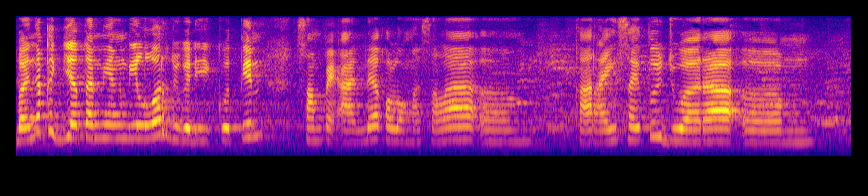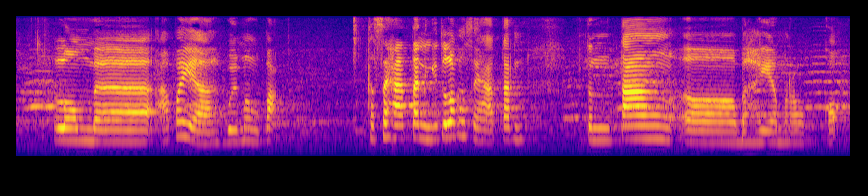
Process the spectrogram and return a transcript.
banyak kegiatan yang di luar juga diikutin. Sampai ada kalau nggak salah em, Kak Raisa itu juara em, lomba apa ya gue emang lupa. Kesehatan gitulah kesehatan tentang eh, bahaya merokok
